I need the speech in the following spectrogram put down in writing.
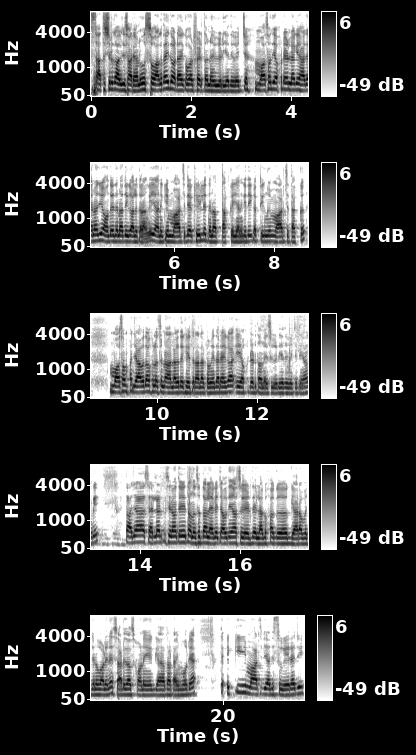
ਸਤਿ ਸ਼੍ਰੀ ਅਕਾਲ ਜੀ ਸਾਰਿਆਂ ਨੂੰ। ਸਵਾਗਤ ਹੈ ਜੀ ਤੁਹਾਡਾ ਇੱਕ ਵਾਰ ਫਿਰ ਤੋਂ ਨਵੀਂ ਵੀਡੀਓ ਦੇ ਵਿੱਚ। ਮੌਸਮ ਦੀ ਅਪਡੇਟ ਲੈ ਕੇ ਹਾਜ਼ਰ ਹਾਂ ਜੀ। ਆਉਂਦੇ ਦਿਨਾਂ ਦੀ ਗੱਲ ਕਰਾਂਗੇ, ਯਾਨੀ ਕਿ ਮਾਰਚ ਦੇ ਅਖੀਰਲੇ ਦਿਨਾਂ ਤੱਕ, ਯਾਨੀ ਕਿ 31 ਮਾਰਚ ਤੱਕ। ਮੌਸਮ ਪੰਜਾਬ ਦਾ ਫਲਸ ਲੱਗਦੇ ਖੇਤਰਾਂ ਦਾ ਕਿਵੇਂ ਦਾ ਰਹੇਗਾ, ਇਹ ਅਪਡੇਟ ਤੁਹਾਨੂੰ ਇਸ ਵੀਡੀਓ ਦੇ ਵਿੱਚ ਦੇਵਾਂਗੇ ਤਾਜ਼ਾ ਸੈਲਰ ਤਸਵੀਰਾਂ ਤੇ ਤੁਹਾਨੂੰ ਸਿੱਧਾ ਲੈ ਕੇ ਚੱਲਦੇ ਹਾਂ। ਸਵੇਰ ਦੇ ਲਗਭਗ 11 ਵਜਣ ਵਾਲੇ ਨੇ 10:30 ਪੌਣੇ 11 ਦਾ ਟਾਈਮ ਹੋ ਰਿਹਾ। ਤੇ 21 ਮਾਰਚ ਦੀ ਅੱਜ ਸਵੇਰ ਹੈ ਜੀ।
